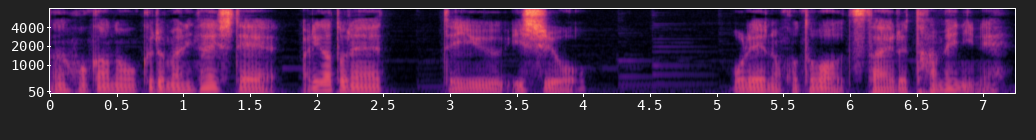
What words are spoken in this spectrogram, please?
他の車に対してありがとねっていう意思を、お礼の言葉を伝えるためにね、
